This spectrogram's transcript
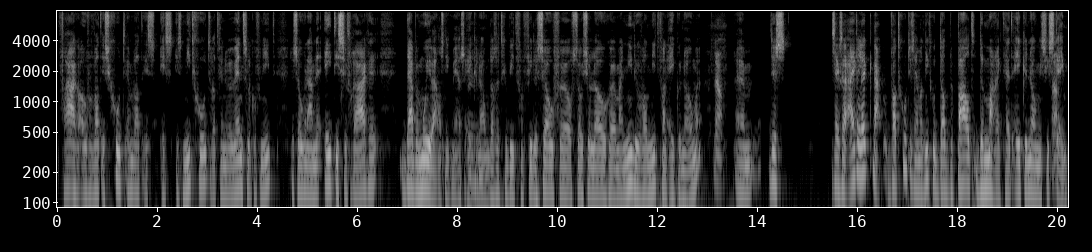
vragen over wat is goed en wat is, is, is niet goed, wat vinden we wenselijk of niet. De zogenaamde ethische vragen, daar bemoeien wij ons niet mee als Mhm. economen. Dat is het gebied van filosofen of sociologen, maar in ieder geval niet van economen. Ja. Ehm, dus zeggen ze eigenlijk, nou, wat goed is en wat niet goed, dat bepaalt de markt, het economisch systeem.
